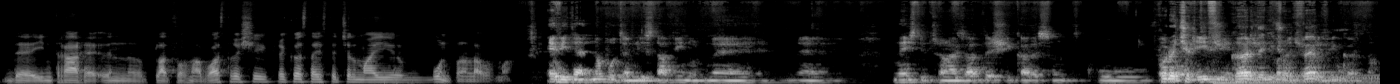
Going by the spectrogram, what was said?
de intrare în uh, platforma voastră și cred că ăsta este cel mai uh, bun până la urmă. Evident, nu putem lista vinuri ne, ne, neinstituționalizate și care sunt cu fără certificări de niciun fel. Da.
